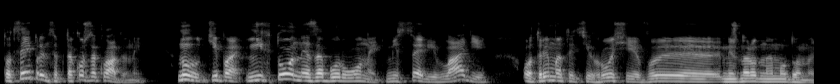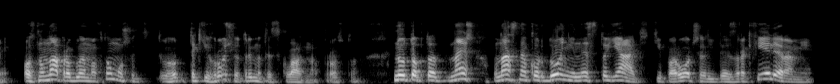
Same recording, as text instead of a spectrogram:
то цей принцип також закладений. Ну, типа, ніхто не заборонить місцевій владі отримати ці гроші в міжнародному донорі. Основна проблема в тому, що такі гроші отримати складно просто. Ну тобто, знаєш, у нас на кордоні не стоять типа Ротшильди з Рокфеллерами,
